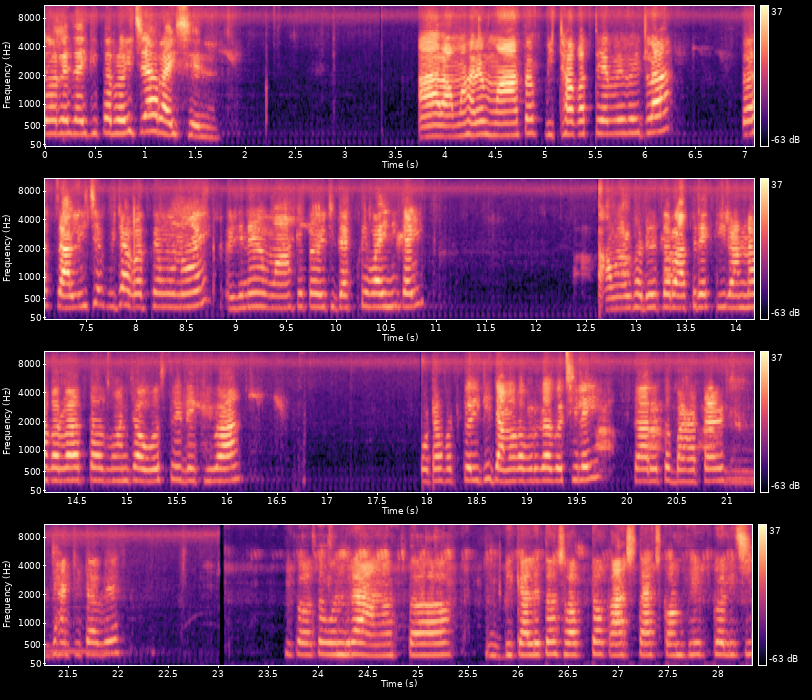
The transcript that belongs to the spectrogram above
দরে যাই কি তো রয়েছে আর আইসেন। আর আমার মা তো পিঠা করতে যাবে রইলা, তো চালিয়েছে পিঠা করতে মনে হয়, ওই জন্য মাকে তো এটি দেখতে পাইনি তাই। আমার ঘরে তো রাত্রে কি রান্না করবা, তো তোমাকে অবশ্যই দেখিবা। ফটাফট করে কি জামা কাপড় গাগছিলেই তার তো বাহারটার ঝাঁটিতে হবে। কি বন্ধুরা, আমার তো বিকালে তো সব তো কাজ টাজ কমপ্লিট করেছি।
